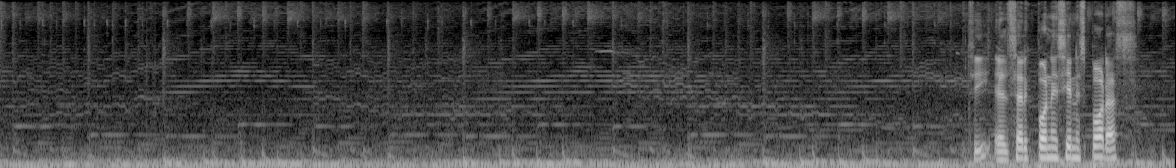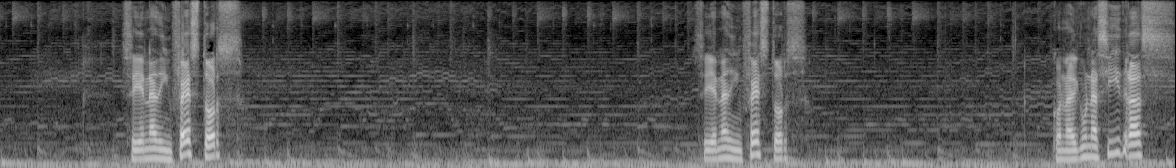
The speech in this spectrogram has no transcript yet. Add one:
¿Sí? El Zerg pone 100 esporas. Se llena de infestors. Se llena de infestors. Con algunas hidras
